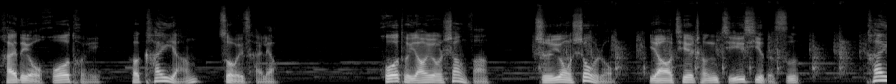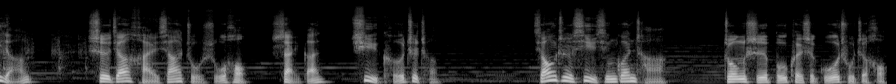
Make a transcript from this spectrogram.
还得有火腿和开阳作为材料，火腿要用上房，只用瘦肉，也要切成极细的丝。开阳是将海虾煮熟后晒干去壳制成。乔治细心观察。钟石不愧是国厨之后，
